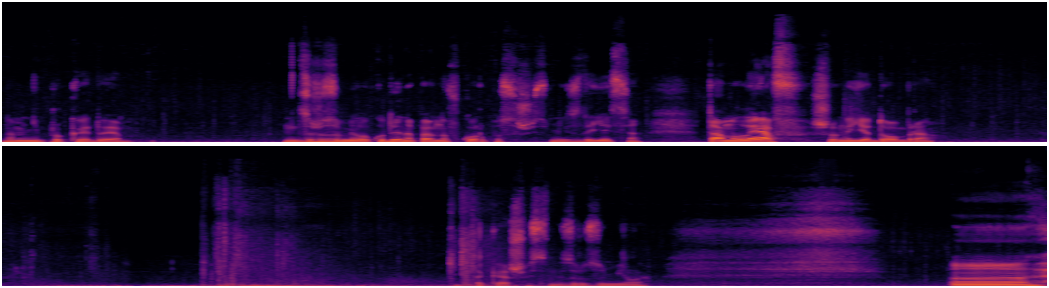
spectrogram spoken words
Вона мені прокидує. Не зрозуміло куди, напевно, в корпус щось мені здається. Там лев, що не є добре. Таке щось незрозуміле. Е,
